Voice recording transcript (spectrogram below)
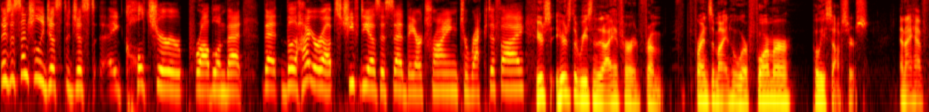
There's essentially just just a culture problem that that the higher ups, Chief Diaz has said they are trying to rectify. Here's here's the reason that I have heard from friends of mine who were former police officers, and I have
